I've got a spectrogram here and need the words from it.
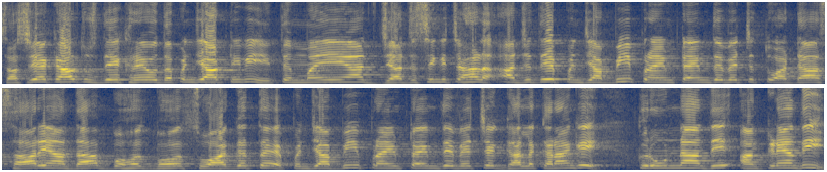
ਸਤਿ ਸ਼੍ਰੀ ਅਕਾਲ, ਤੁਸੀਂ ਦੇਖ ਰਹੇ ਹੋ ਦ ਪੰਜਾਬ ਟੀਵੀ ਤੇ ਮੈਂ ਆ ਜੱਜ ਸਿੰਘ ਚਾਹਲ। ਅੱਜ ਦੇ ਪੰਜਾਬੀ ਪ੍ਰਾਈਮ ਟਾਈਮ ਦੇ ਵਿੱਚ ਤੁਹਾਡਾ ਸਾਰਿਆਂ ਦਾ ਬਹੁਤ-ਬਹੁਤ ਸਵਾਗਤ ਹੈ। ਪੰਜਾਬੀ ਪ੍ਰਾਈਮ ਟਾਈਮ ਦੇ ਵਿੱਚ ਗੱਲ ਕਰਾਂਗੇ ਕਰੋਨਾ ਦੇ ਅੰਕੜਿਆਂ ਦੀ।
